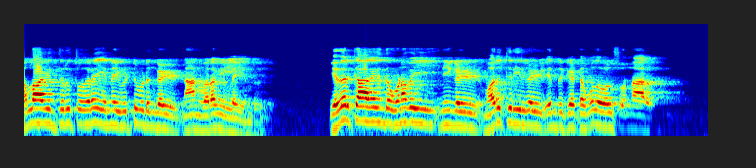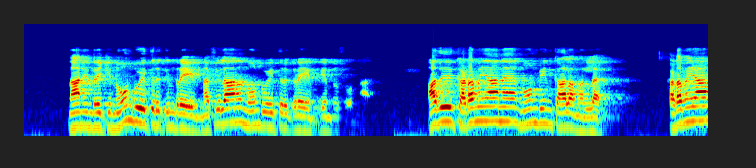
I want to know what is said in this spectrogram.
அல்லாவின் திருத்துதரை என்னை விட்டுவிடுங்கள் நான் வரவில்லை என்று. எதற்காக இந்த உணவை நீங்கள் மறுக்கிறீர்கள் என்று கேட்டபோது அவர் சொன்னார் நான் இன்றைக்கு நோன்பு வைத்திருக்கின்றேன் நஃபிலான நோன்பு வைத்திருக்கிறேன் என்று சொன்னார். அது கடமையான நோன்பின் காலம் அல்ல. கடமையான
